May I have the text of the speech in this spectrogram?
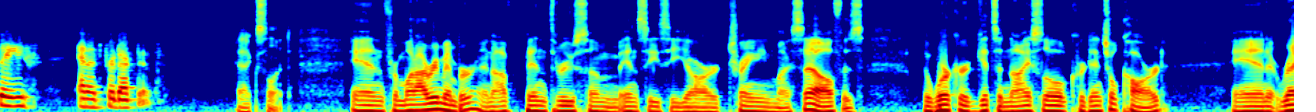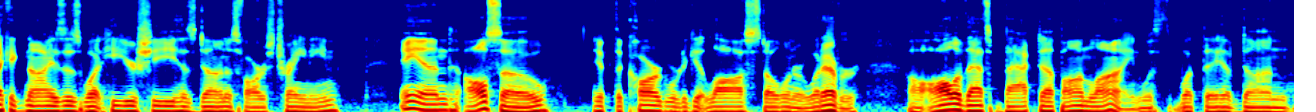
safe, and is productive. Excellent. And from what I remember, and I've been through some NCCR training myself, is the worker gets a nice little credential card and it recognizes what he or she has done as far as training. And also, if the card were to get lost, stolen, or whatever, uh, all of that's backed up online with what they have done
